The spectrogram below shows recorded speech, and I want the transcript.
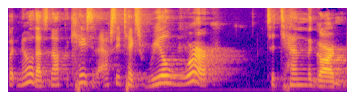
But no, that's not the case. It actually takes real work to tend the garden.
